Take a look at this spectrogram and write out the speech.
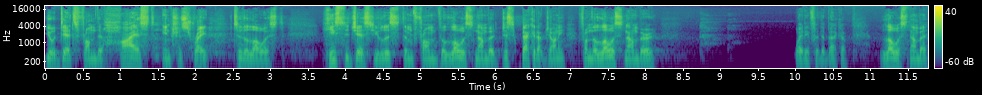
your debts from the highest interest rate to the lowest. he suggests you list them from the lowest number. Just back it up, Johnny. From the lowest number, waiting for the backup, lowest number.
